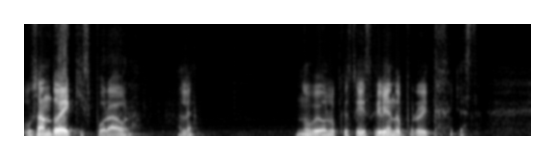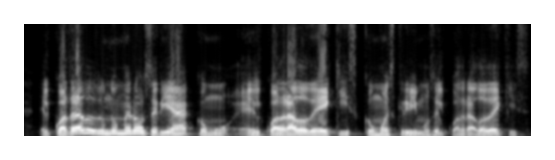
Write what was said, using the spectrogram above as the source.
usando x por ahora. No veo lo que estoy escribiendo, pero ahorita ya está. El cuadrado de un número sería como el cuadrado de x, ¿cómo escribimos el cuadrado de x?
